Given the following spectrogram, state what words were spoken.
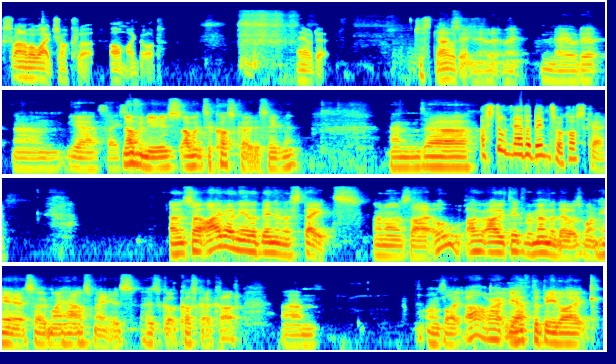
surrounded by white chocolate, oh my god, nailed it. Just nailed Absolutely it. nailed it, mate. Nailed it. Um, yeah. So. other news, I went to Costco this evening, and uh, I've still never been to a Costco. And so I'd only ever been in the states, and I was like, oh, I, I did remember there was one here. So my housemate has has got a Costco card. Um, I was like, oh, all right, you have to be like.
